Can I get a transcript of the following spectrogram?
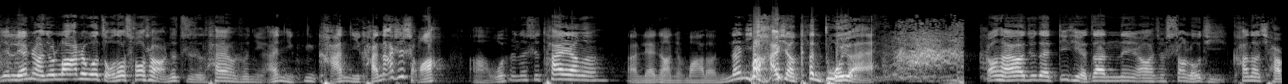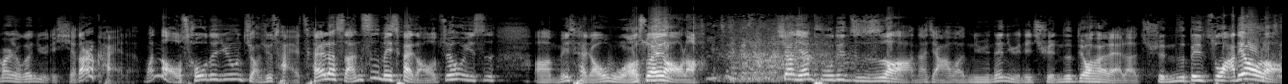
连长就拉着我走到操场，就指着太阳说：“你哎，你你看，你看那是什么啊？”我说：“那是太阳啊！”啊，连长就骂道：“那你还想看多远？”刚才啊，就在地铁站内啊，就上楼梯，看到前面有个女的鞋带开了，我脑抽的就用脚去踩，踩了三次没踩着，最后一次啊没踩着，我摔倒了，向前扑的姿势啊，那家伙女那女的裙子掉下来了，裙子被抓掉了，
